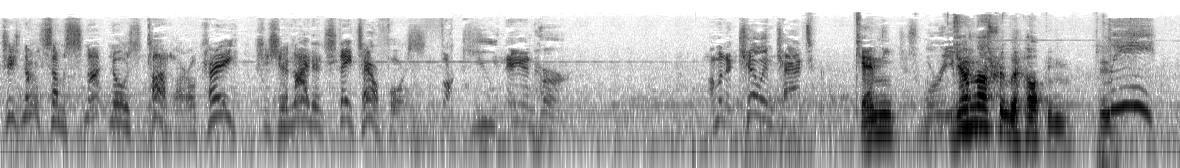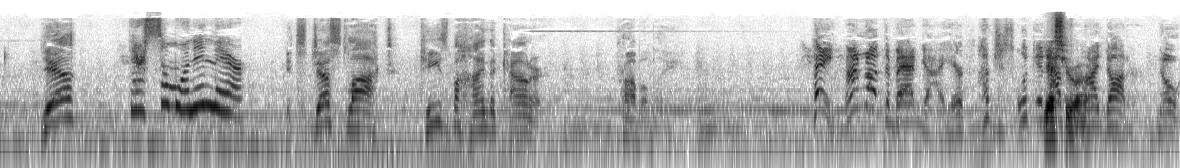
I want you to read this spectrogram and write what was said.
She's not some snot-nosed toddler, okay? She's United States Air Force. Fuck you and her. I'm gonna kill him, Cat. Kenny, Just worry you're not really helping. dude. Lee, Yeah? there's someone in there. It's just locked. Keys behind the counter. Probably. Hey, I'm not the bad guy here. I'm just looking Yes, out you for are. my daughter. No,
